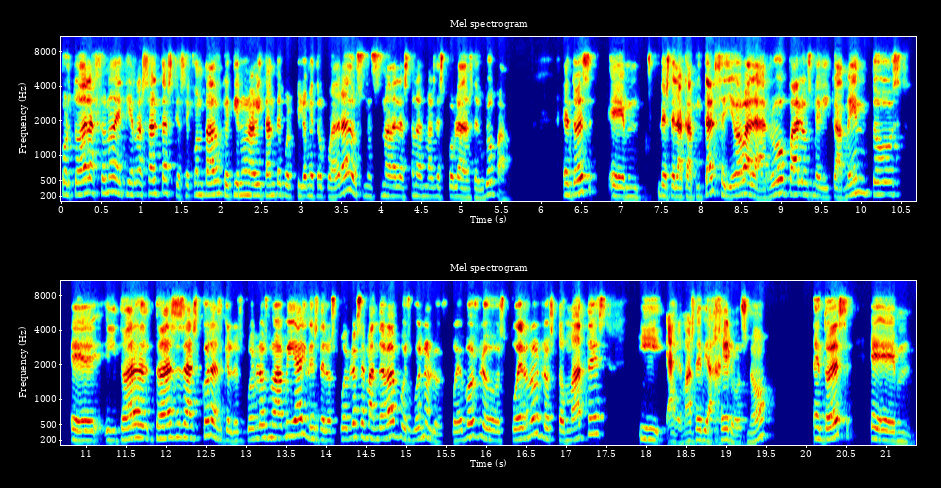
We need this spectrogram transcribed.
por toda la zona de tierras altas que os he contado que tiene un habitante por kilómetro cuadrado, es una de las zonas más despobladas de Europa. Entonces, em, desde la capital se llevaba la ropa, los medicamentos, eh, y todas, todas esas cosas que en los pueblos no había y desde los pueblos se mandaban, pues bueno, los huevos, los puerros, los tomates y además de viajeros, ¿no? Entonces, em,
